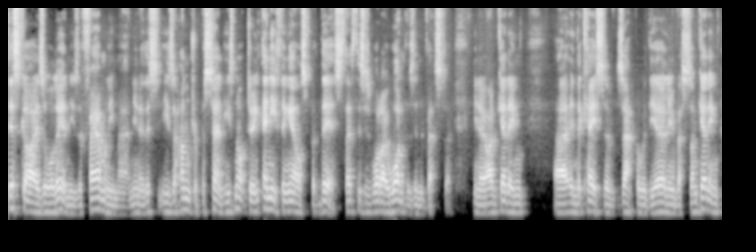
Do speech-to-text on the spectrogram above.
this guy is all in. He's a family man. You know, this he's hundred percent. He's not doing anything else but this. That's this is what I want as an investor. You know, I'm getting uh, in the case of Zapper with the early investors, I'm getting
